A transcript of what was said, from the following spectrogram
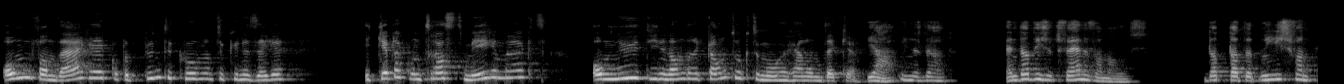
om vandaag eigenlijk op het punt te komen om te kunnen zeggen, ik heb dat contrast meegemaakt om nu die een andere kant ook te mogen gaan ontdekken. Ja, inderdaad. En dat is het fijne van alles. Dat, dat het niet is van,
